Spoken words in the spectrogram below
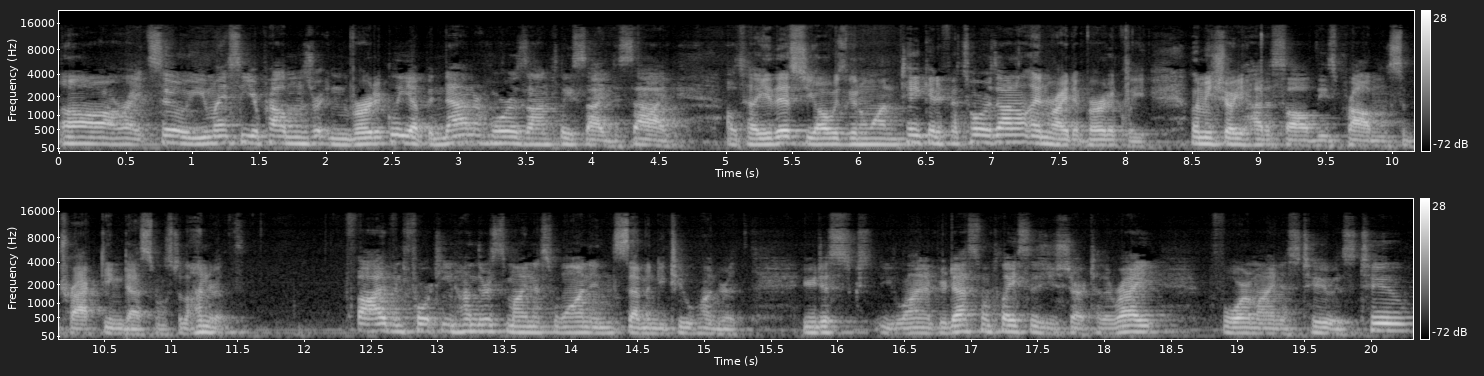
All right, so you might see your problems written vertically up and down or horizontally side to side. I'll tell you this, you're always going to want to take it if it's horizontal and write it vertically. Let me show you how to solve these problems subtracting decimals to the hundredth. 5 and 14 hundredths minus 1 and 72 hundredths. You just you line up your decimal places, you start to the right. 4 minus 2 is 2.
